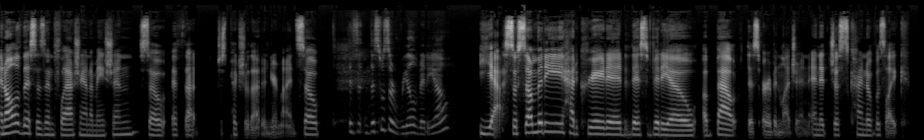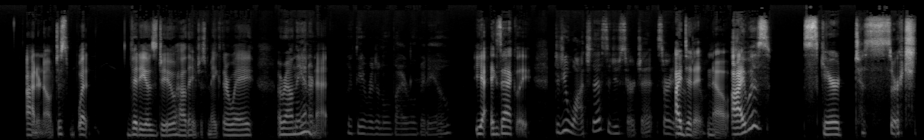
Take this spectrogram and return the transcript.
And all of this is in flash animation. So if that just picture that in your mind. So Is it this was a real video? yeah, so somebody had created this video about this urban legend and it just kind of was like I don't know, just what videos do, how they just make their way around the Yeah. internet. Like the original viral video. Yeah, exactly. Did you watch this? Did you search it? Sorry. I didn't No, I was scared to search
